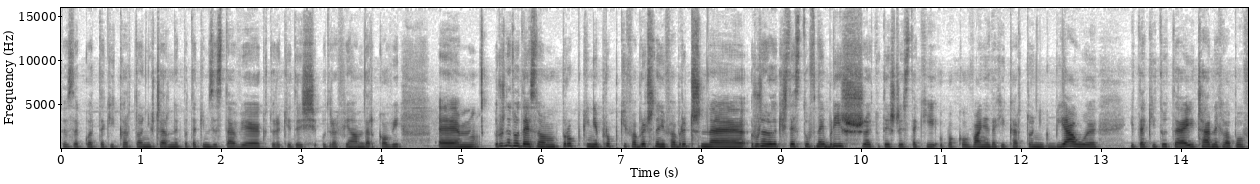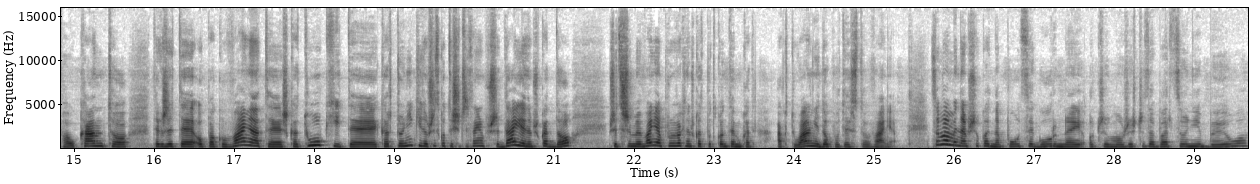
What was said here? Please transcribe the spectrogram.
to jest akurat taki kartonik czarny po takim zestawie, który kiedyś utrafiłam Darkowi. Różne tutaj są próbki, niepróbki, fabryczne, niefabryczne, różne do jakichś testów najbliższych. Tutaj jeszcze jest taki opakowanie, taki kartonik biały i taki tutaj czarny chyba po Kanto. Także te opakowania, te szkatułki, te kartoniki, to wszystko to się czasami przydaje na przykład do przetrzymywania próbek na przykład pod kątem przykład aktualnie do potestowania. Co mamy na przykład na półce górnej, o czym może jeszcze za bardzo nie było?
